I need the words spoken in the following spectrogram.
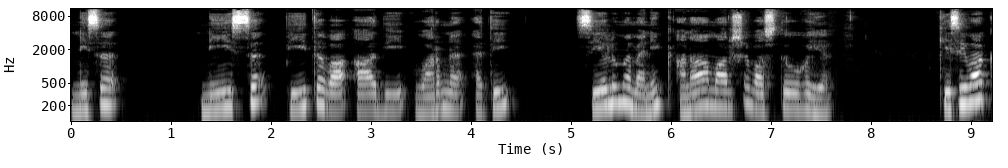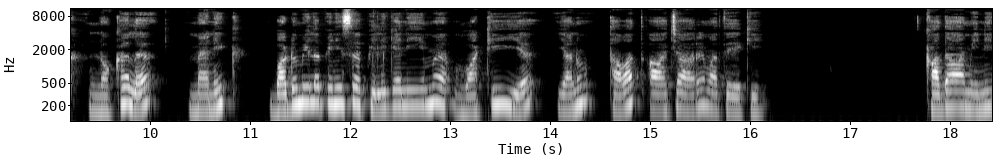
නිස නීස පීතවා ආදී වර්ණ ඇති සියලුම මණික් අනාමර්ෂ වස්තුහය කිසිවක් නොකල මණික් බඩුමිල පිනිස පිළිගැනීම වටීය යනු තවත් ආචාර්ය මතයකි කදාමිනි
